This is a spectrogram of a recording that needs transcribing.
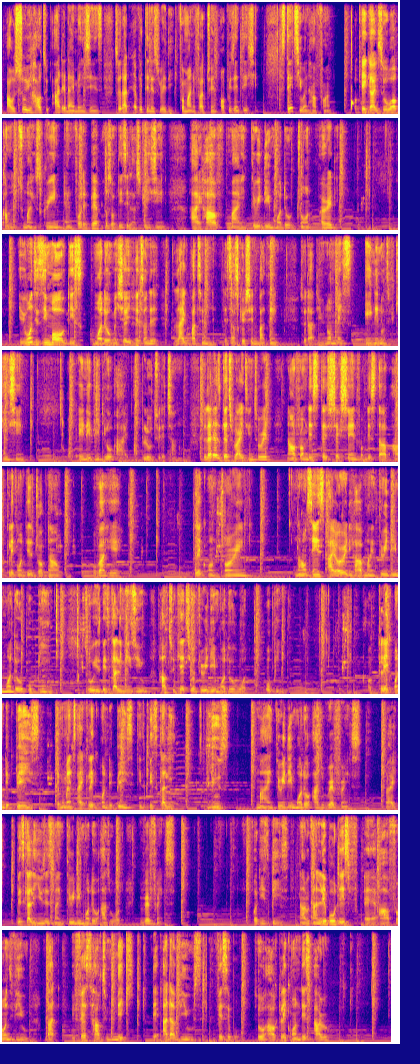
I'll show you how to add the dimensions so that everything is ready for manufacturing or presentation. Stay tuned and have fun. Okay guys, so welcome to my screen and for the purpose of this illustration, I have my 3D model drawn already. If you want to see more of this model, make sure you hit on the like button, the subscription button so that you not miss any notification or any video I upload to the channel. So let us get right into it. Now from this section, from this tab, I'll click on this drop down over here. Click on drawing. Now since I already have my 3D model opened, so it basically means you have to get your 3D model what open. I'll click on the base. The moment I click on the base, it basically use my 3D model as reference, right? Basically uses my 3D model as what reference for this base. Now we can label this uh, our front view, but we first have to make the other views visible. So I'll click on this arrow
